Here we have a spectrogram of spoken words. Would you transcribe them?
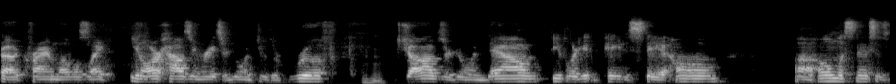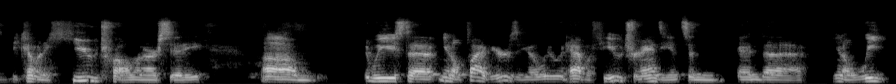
uh, crime levels. Like you know, our housing rates are going through the roof. Mm-hmm. Jobs are going down. People are getting paid to stay at home. Uh, homelessness is becoming a huge problem in our city. Um, we used to, you know, five years ago, we would have a few transients and, and, uh, you know, we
